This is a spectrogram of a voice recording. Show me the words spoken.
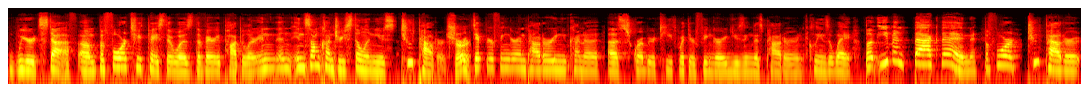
weird stuff. Um, before toothpaste, there was the very popular, and in, in some countries still in use, tooth powder. Sure. Where Dip your finger in powder and you kind of uh, scrub your teeth with your finger using this powder and cleans away. But even back then, before tooth powder,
